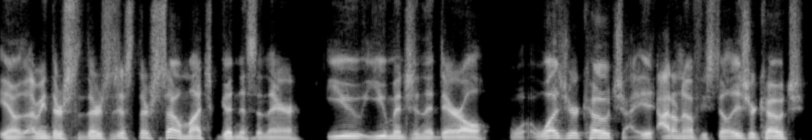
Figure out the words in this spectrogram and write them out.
you know i mean there's there's just there's so much goodness in there. You you mentioned that derral w- was your coach. I, I don't know if he still is your coach.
